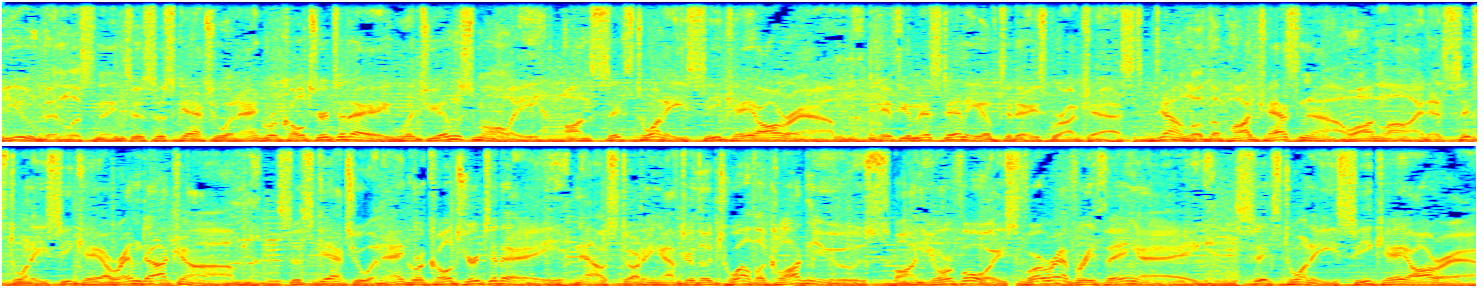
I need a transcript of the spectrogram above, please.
You've been listening to Saskatchewan Agriculture Today with Jim Smalley on 620 CKRM. If you missed any of today's broadcast, download the podcast now online at 620CKRM.com. Saskatchewan Agriculture Today, now starting after the 12 o'clock news on your voice for everything ag. 620 CKRM.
